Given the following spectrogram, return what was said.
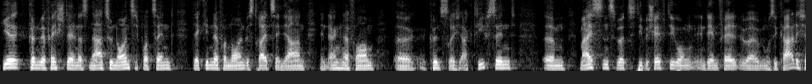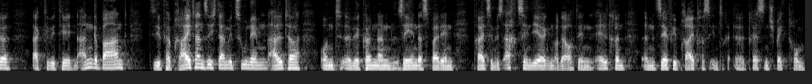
Hier können wir feststellen, dass nahezu 90 Prozent der Kinder von 9 bis 13 Jahren in irgendeiner Form äh, künstlerisch aktiv sind. Ähm, meistens wird die Beschäftigung in dem Feld über musikalische Aktivitäten angebahnt. Sie verbreitern sich dann mit zunehmendem Alter und äh, wir können dann sehen, dass bei den 13- bis 18-Jährigen oder auch den Älteren ein sehr viel breiteres Interessenspektrum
